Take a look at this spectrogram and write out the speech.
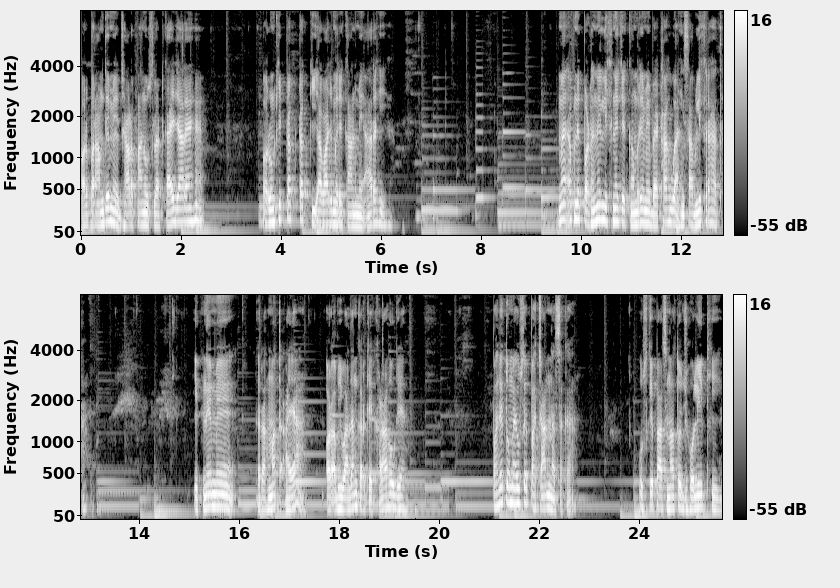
और बरामदे में झाड़ फानूस लटकाए जा रहे हैं और उनकी टक टक की आवाज़ मेरे कान में आ रही है। मैं अपने पढ़ने लिखने के कमरे में बैठा हुआ हिसाब लिख रहा था। इतने में रहमत आया और अभिवादन करके खड़ा हो गया। पहले तो मैं उसे पहचान न सका। उसके पास न तो झोली थी,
